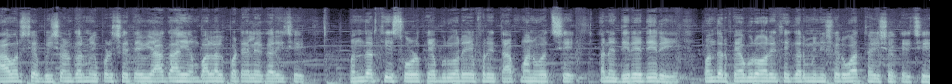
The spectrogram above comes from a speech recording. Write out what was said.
આ વર્ષે ભીષણ ગરમી પડશે તેવી આગાહી અંબાલાલ પટેલે કરી છે. પંદરથી સોળ ફેબ્રુઆરીએ ફરી તાપમાન વધશે અને ધીરે ધીરે પંદર ફેબ્રુઆરીથી ગરમીની શરૂઆત થઈ શકે છે.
